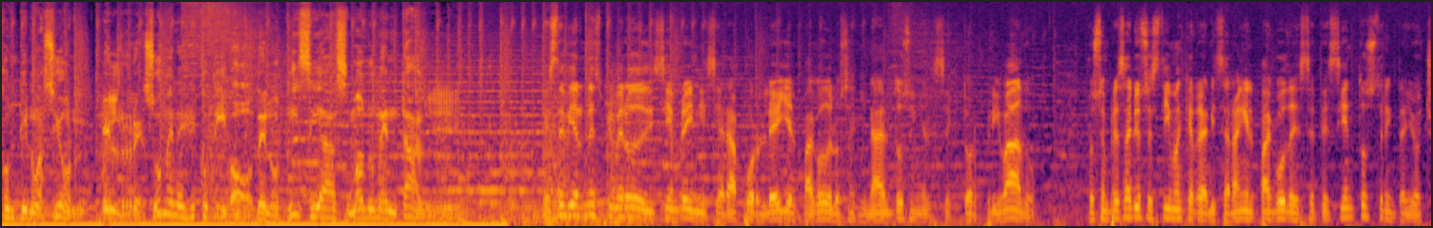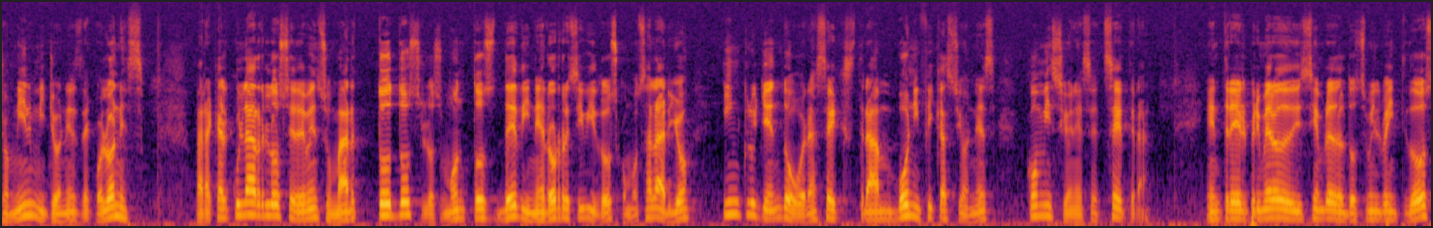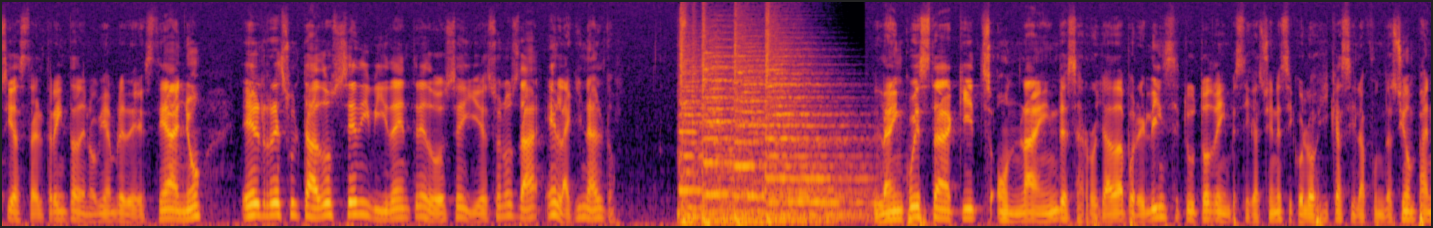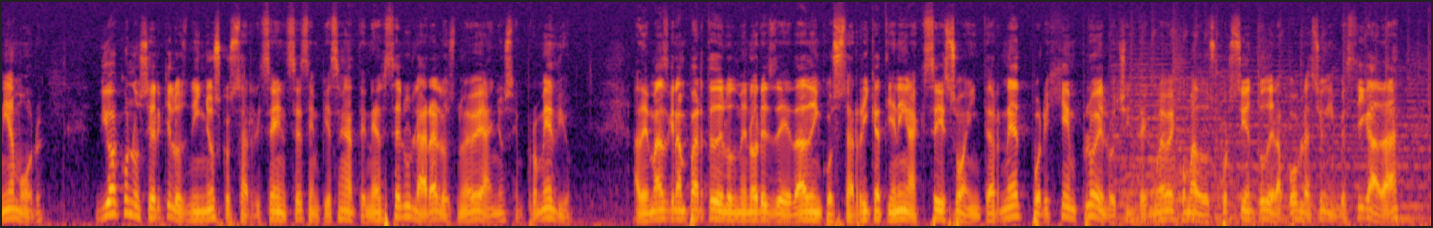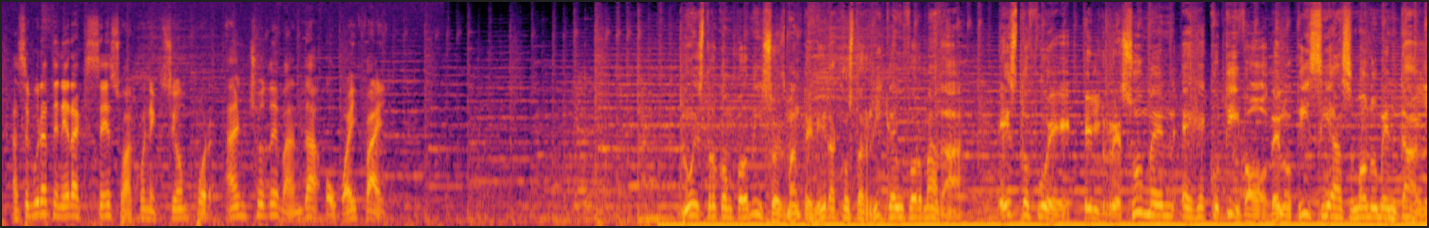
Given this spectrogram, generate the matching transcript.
continuación el resumen ejecutivo de Noticias Monumental. Este viernes primero de diciembre iniciará por ley el pago de los aguinaldos en el sector privado. Los empresarios estiman que realizarán el pago de 738 mil millones de colones. Para calcularlo se deben sumar todos los montos de dinero recibidos como salario, incluyendo horas extra, bonificaciones, comisiones, etc. Entre el 1 de diciembre del 2022 y hasta el 30 de noviembre de este año, el resultado se divide entre 12 y eso nos da el aguinaldo. La encuesta Kids Online, desarrollada por el Instituto de Investigaciones Psicológicas y la Fundación Paniamor, dio a conocer que los niños costarricenses empiezan a tener celular a los 9 años en promedio. Además, gran parte de los menores de edad en Costa Rica tienen acceso a Internet. Por ejemplo, el 89,2% de la población investigada asegura tener acceso a conexión por ancho de banda o Wi-Fi. Nuestro compromiso es mantener a Costa Rica informada. Esto fue el resumen ejecutivo de Noticias Monumental.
